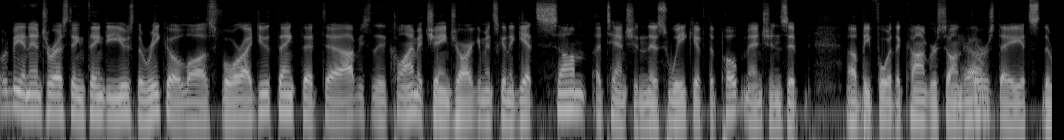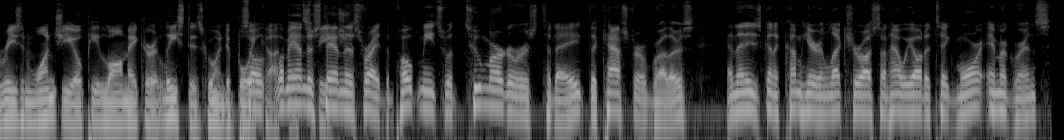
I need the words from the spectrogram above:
It would be an interesting thing to use the RICO laws for. I do think that uh, obviously the climate change argument is going to get some attention this week if the Pope mentions it uh, before the Congress on yeah. Thursday. It's the reason one GOP lawmaker at least is going to boycott. So let me understand speech. this right. The Pope meets with two murderers today, the Castro brothers, and then he's going to come here and lecture us on how we ought to take more immigrants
